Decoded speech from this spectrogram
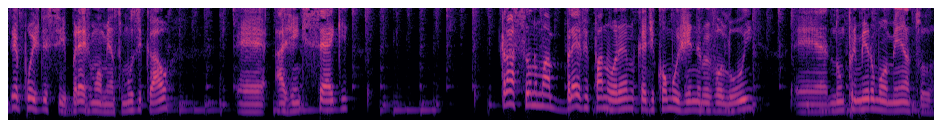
Depois desse breve momento musical, é, a gente segue traçando uma breve panorâmica de como o gênero evolui. É, num primeiro momento,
